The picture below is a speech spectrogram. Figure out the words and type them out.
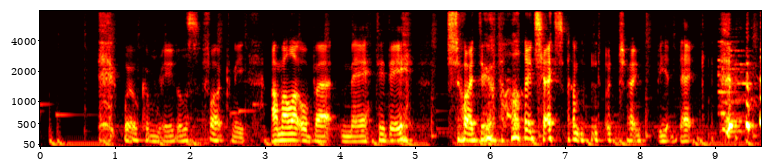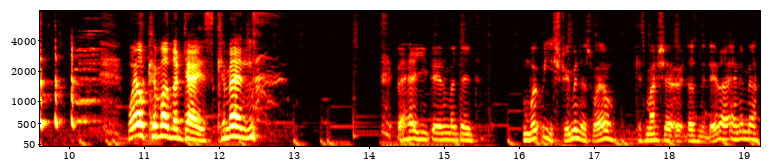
welcome raiders. Fuck me. I'm a little bit meh today. So I do apologise. I'm not trying to be a dick. welcome other guys. Come in. but how you doing, my dude? And what were you streaming as well? Because my shout out doesn't do that anymore.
